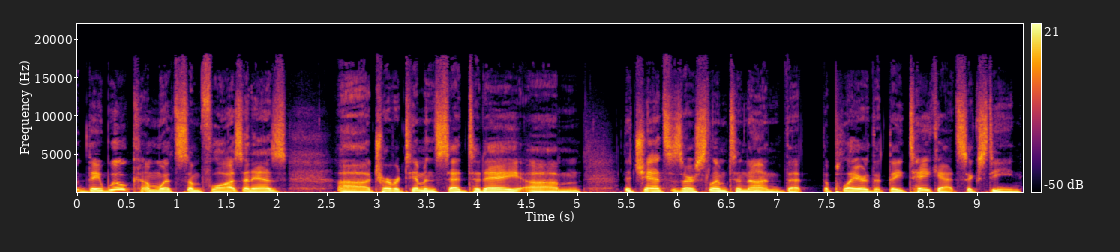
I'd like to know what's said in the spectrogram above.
they will come with some flaws. And as uh, Trevor Timmins said today, um, the chances are slim to none that the player that they take at 16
